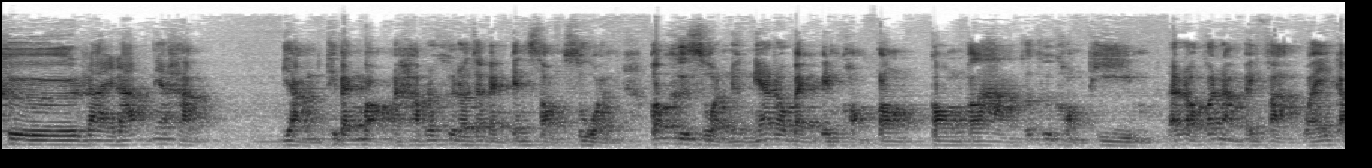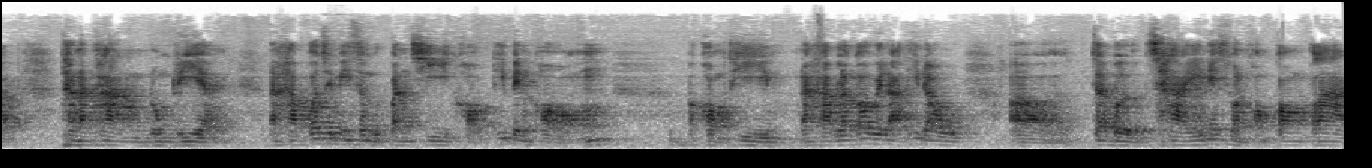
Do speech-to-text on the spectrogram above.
คือรายรับเนี่ยครับอย่างที่แบงค์บอกนะครับก็คือเราจะแบ่งเป็น 2 ส่วน ก็คือส่วนหนึ่งเนี่ยเราแบ่งเป็นของกองกองกลางก็คือของทีม แล้วเราก็นำไปฝากไว้กับธนาคารโรงเรียนนะครับ ก็จะมีสมุดบัญชีของที่เป็นของ ของทีมนะครับแล้วก็เวลาที่เราเจะเบิกใช้ในส่วนของกองกลาง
